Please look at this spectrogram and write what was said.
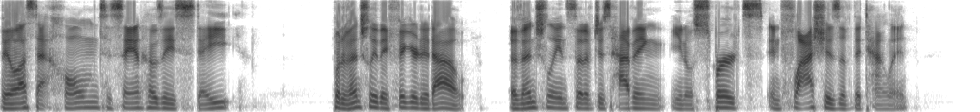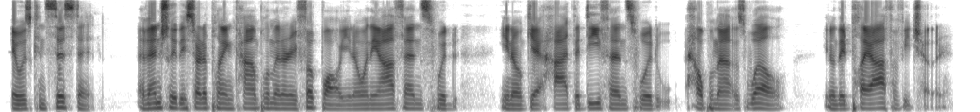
They lost at home to San Jose State, but eventually they figured it out. Eventually, instead of just having, you know, spurts and flashes of the talent, it was consistent. Eventually, they started playing complementary football. You know, when the offense would, you know, get hot, the defense would help them out as well you know, they'd play off of each other.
